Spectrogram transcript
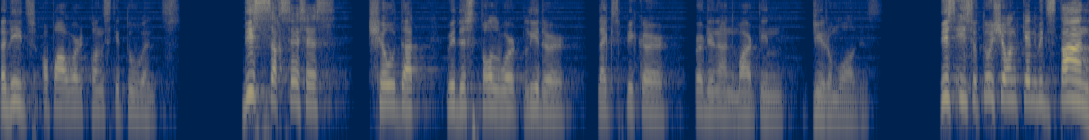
the needs of our constituents. These successes show that with a stalwart leader like Speaker Ferdinand Martin G. Romualdez, this institution can withstand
